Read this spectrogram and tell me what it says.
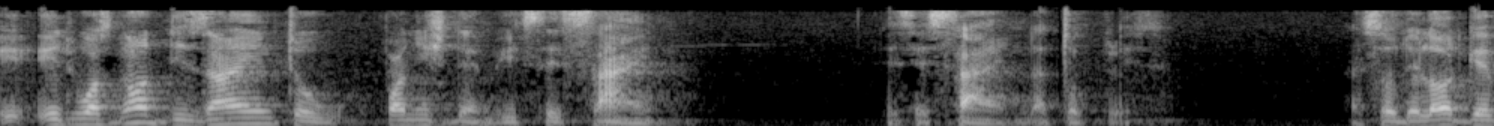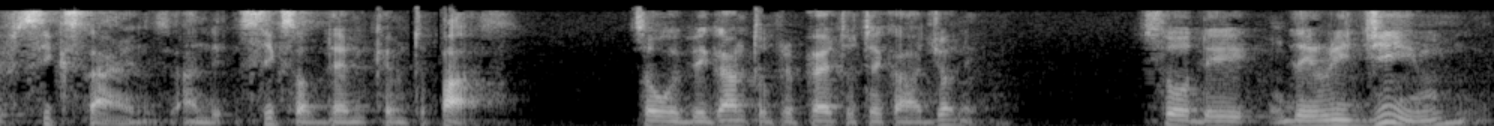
it, it was not designed to punish them. It's a sign. It's a sign that took place. And so the Lord gave six signs, and six of them came to pass. So we began to prepare to take our journey. So the, the regime,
